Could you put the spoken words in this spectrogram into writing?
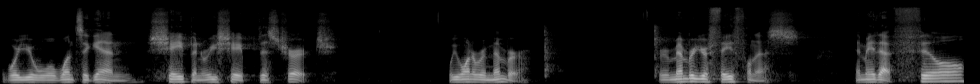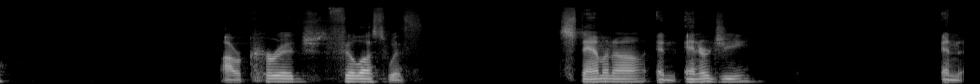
where you will once again shape and reshape this church, we want to remember. Remember your faithfulness, and may that fill our courage, fill us with stamina and energy and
